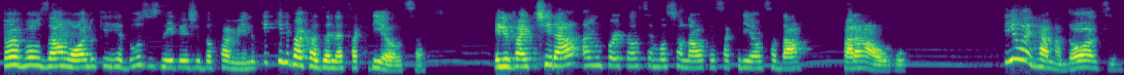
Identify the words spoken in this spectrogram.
Então, eu vou usar um óleo que reduz os níveis de dopamina. O que, que ele vai fazer nessa criança? Ele vai tirar a importância emocional que essa criança dá para algo. Se eu errar na dose,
